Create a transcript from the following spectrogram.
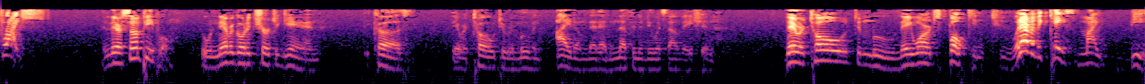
Christ. And there are some people who will never go to church again because they were told to remove an item that had nothing to do with salvation. They were told to move. They weren't spoken to. Whatever the case might be,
